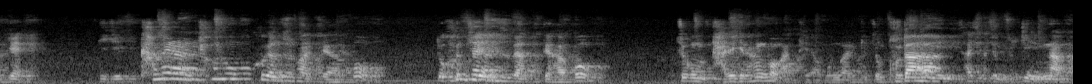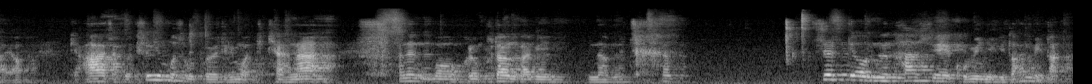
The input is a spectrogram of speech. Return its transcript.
아 이게 이게 카메라를 켜놓고 연습할 때하고 또 혼자 연습할 때하고 조금 다르긴 한 것 같아요. 뭔가 이렇게 좀 부담이 사실 좀 있긴 있나 봐요. 아 자꾸 틀린 모습을 보여드리면 어떻게 하나 하는 뭐 그런 부담감이 있나 보네. 참 쓸데없는 하수의 고민이기도 합니다.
